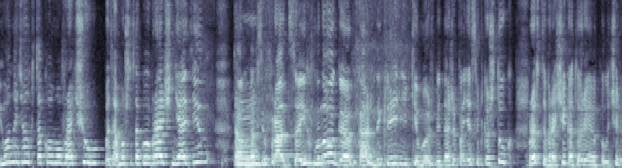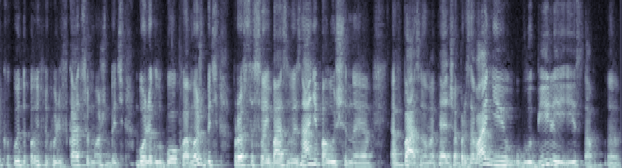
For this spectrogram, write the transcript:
И он идет к такому врачу, потому что такой врач не один, там mm. на всю Францию, а их много в каждой клинике, может быть, даже по несколько штук. Просто врачи, которые получили какую-то дополнительную квалификацию, может быть, более глубокую, а может быть, просто свои базовые знания, полученные в базовом, опять же, образовании, углубили и там, э,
